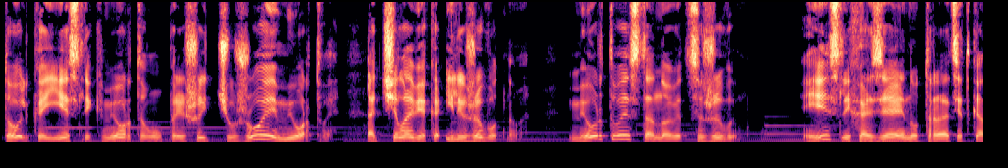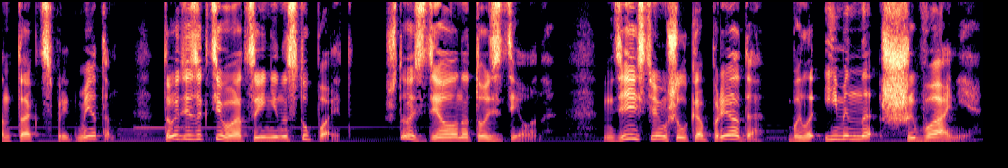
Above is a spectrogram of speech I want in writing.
Только если к мертвому пришить чужое мертвое от человека или животного, мертвое становится живым. Если хозяин утратит контакт с предметом, то дезактивации не наступает. Что сделано, то сделано. Действием шелкопряда было именно сшивание,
